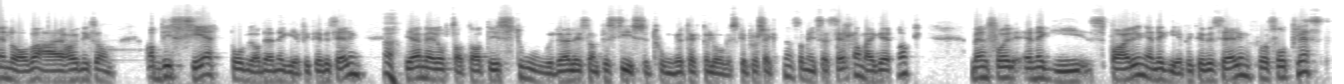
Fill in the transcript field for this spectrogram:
Enova er, har liksom abdisert på området energieffektivisering. Ja. De er mer opptatt av at de store, liksom, prestisjetunge teknologiske prosjektene, som i seg selv kan være greit nok, men for energisparing, energieffektivisering for folk flest,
